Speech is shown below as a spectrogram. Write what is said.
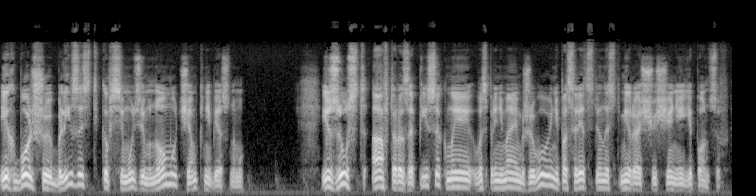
их большую близость ко всему земному, чем к небесному. Из уст автора записок мы воспринимаем живую непосредственность мироощущения японцев.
